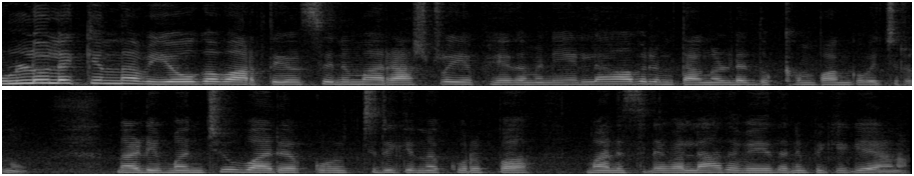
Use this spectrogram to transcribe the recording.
ഉള്ളുലയ്ക്കുന്ന വിയോഗ വാർത്തയിൽ സിനിമ രാഷ്ട്രീയ ഭേദമന്യേ എല്ലാവരും തങ്ങളുടെ ദുഃഖം പങ്കുവച്ചിരുന്നു. നടി മഞ്ജു വാര്യർ കുറിച്ചിരിക്കുന്ന കുറിപ്പ് മനസ്സിനെ വല്ലാതെ വേദനിപ്പിക്കുകയാണ്.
